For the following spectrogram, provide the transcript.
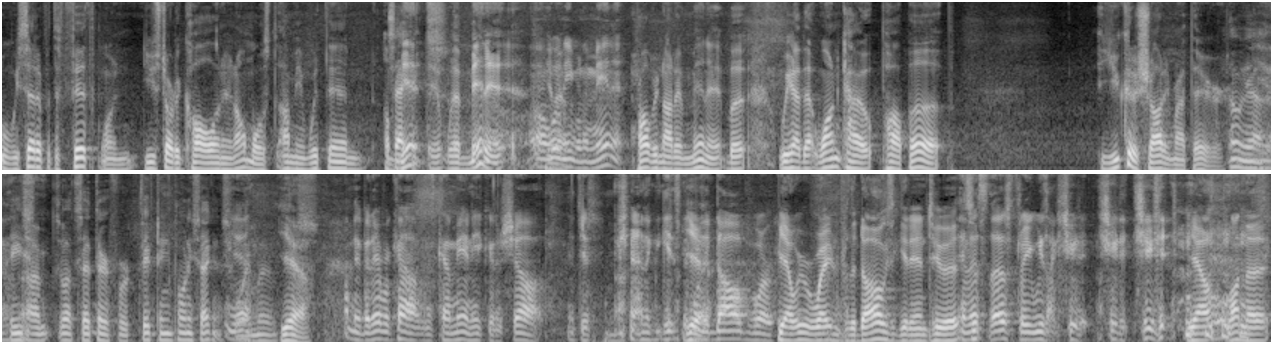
when we set up at the fifth one, you started calling in almost. I mean, within a Seconds. minute, a minute, Oh, it wasn't know, even a minute. probably not a minute, but we had that one coyote pop up. You could have shot him right there. Oh yeah, Yeah. he's um, what sat there for 15, 20 seconds before Yeah. he moved. Yeah. I mean, but every coyote was come in, he could have shot. It just trying to get Yeah. the dogs working. Yeah, we were waiting for the dogs to get into it. And So- us, us three, we was like, shoot it, shoot it, shoot it. yeah, on the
